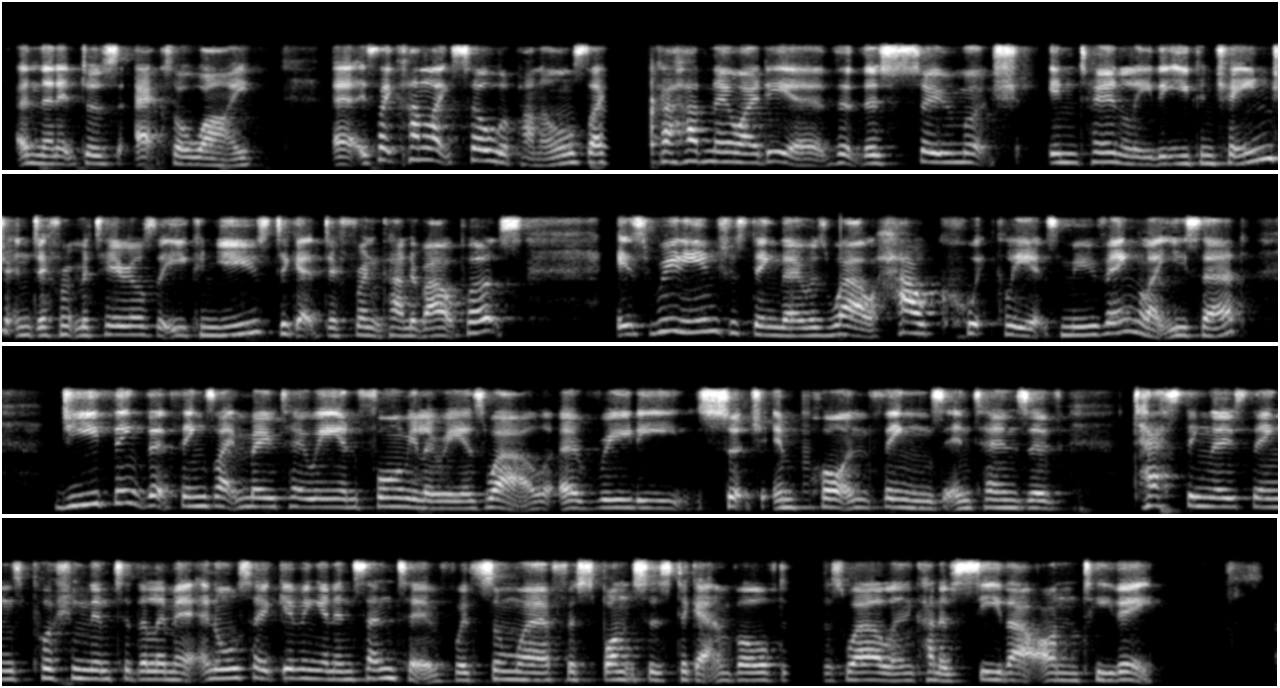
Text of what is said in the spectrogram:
and then it does X or Y. Uh, it's like kind of like solar panels. Like I had no idea that there's so much internally that you can change and different materials that you can use to get different kind of outputs. It's really interesting though as well how quickly it's moving, like you said. Do you think that things like Moto E and Formula E as well are really such important things in terms of testing those things, pushing them to the limit, and also giving an incentive with somewhere for sponsors to get involved as well and kind of see that on TV?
